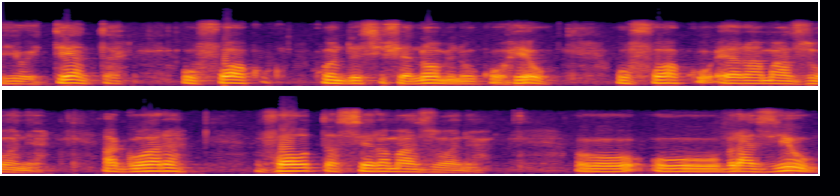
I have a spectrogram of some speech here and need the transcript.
e 80, o foco, quando esse fenômeno ocorreu, o foco era a Amazônia. Agora volta a ser a Amazônia. O, o Brasil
